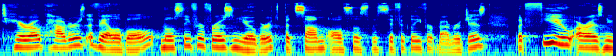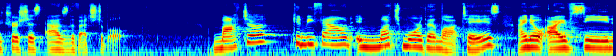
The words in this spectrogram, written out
taro powders available, mostly for frozen yogurts, but some also specifically for beverages, but few are as nutritious as the vegetable. Matcha can be found in much more than lattes. I know I've seen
